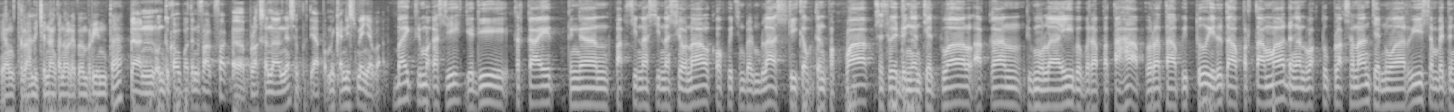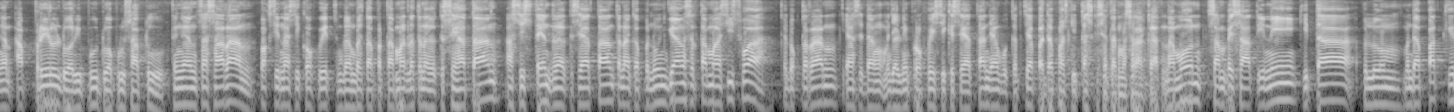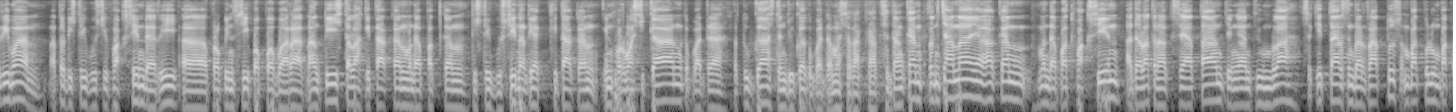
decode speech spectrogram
yang telah dicanangkan oleh pemerintah dan untuk Kabupaten Fakfak eh, pelaksanaannya seperti apa mekanismenya Pak? Baik, terima kasih. Jadi terkait dengan vaksinasi nasional COVID-19 di Kabupaten Pakpak sesuai dengan jadwal akan dimulai beberapa tahap. Beberapa tahap itu yaitu tahap pertama dengan waktu pelaksanaan Januari sampai dengan April 2021 dengan sasaran vaksinasi COVID-19 tahap pertama adalah tenaga kesehatan, asisten tenaga kesehatan, tenaga penunjang serta mahasiswa kedokteran yang sedang menjalani profesi kesehatan yang bekerja pada fasilitas kesehatan masyarakat. Namun sampai saat ini kita belum mendapat kiriman atau distribusi vaksin dari uh, Provinsi Papua Barat. Nanti setelah kita akan mendapatkan distribusi nanti kita akan informasikan kepada petugas dan juga kepada masyarakat. Sedangkan rencana yang akan mendapat vaksin adalah tenaga kesehatan dengan jumlah sekitar sekitar 944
